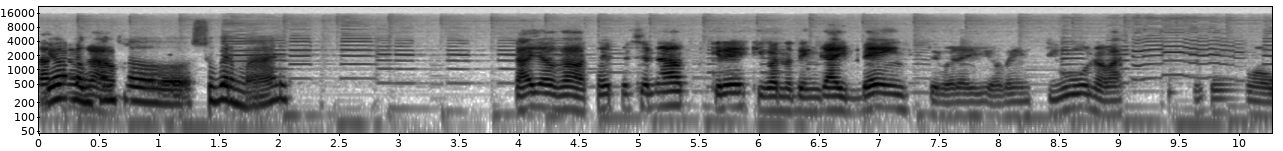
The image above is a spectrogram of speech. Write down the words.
Yo, yo lo encuentro súper mal. Está ahogado, está impresionado. ¿Crees que cuando tengáis 20 por ahí o 21 vas como,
